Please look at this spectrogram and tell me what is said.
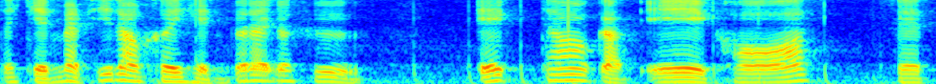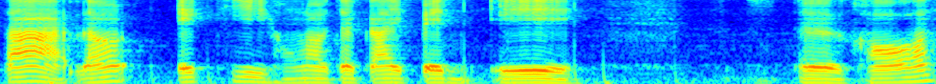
จะเขียนแบบที่เราเคยเห็นก็ได้ก็คือ x เท่ากับ a cos เซตาแล้ว xt ของเราจะกลายเป็น a เอ่อ cos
